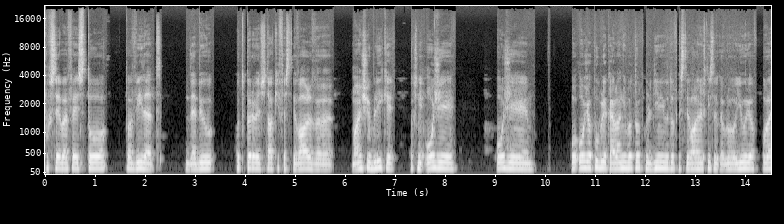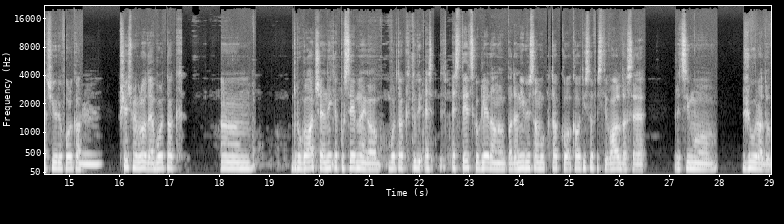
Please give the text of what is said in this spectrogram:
posebej face to pa videti, da je bil kot prvič taki festival v manjši obliki, kakšni oži, oži, o, ožja publika je bila, ni bilo toliko ljudi, ni bilo to festival, več tisto, kar je bilo Jurijo, več Jurijo Folka. Mm. Všeč mi je bilo, da je bolj tak um, drugače, nekaj posebnega, bolj tak tudi es, estetsko gledano, pa da ni bil samo tako kot tisto festival, da se recimo žura do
